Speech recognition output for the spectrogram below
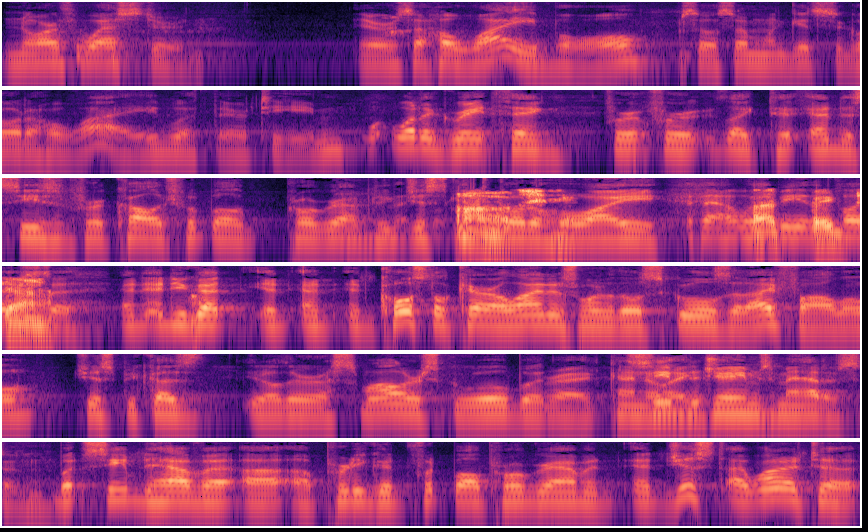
Northwestern. There's a Hawaii Bowl, so someone gets to go to Hawaii with their team. What a great thing for, for like to end a season for a college football program to just get to Oh, go to. Oh, Hawaii. That would That's be the place time. to. And and you got and, and, and coastal Carolina is one of those schools that I follow just because you know they're a smaller school, but Right, kind of like to- James Madison. but seem to have a, a, a pretty good football program. And, and just I wanted to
